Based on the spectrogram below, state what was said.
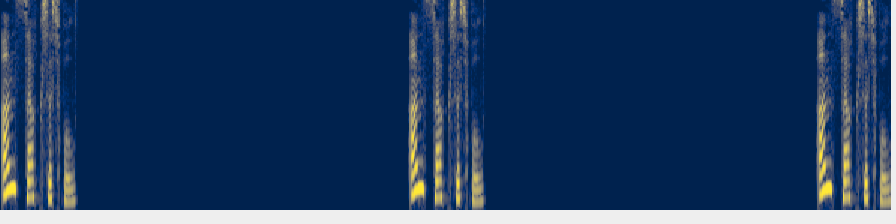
Unsuccessful. Unsuccessful. Unsuccessful.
